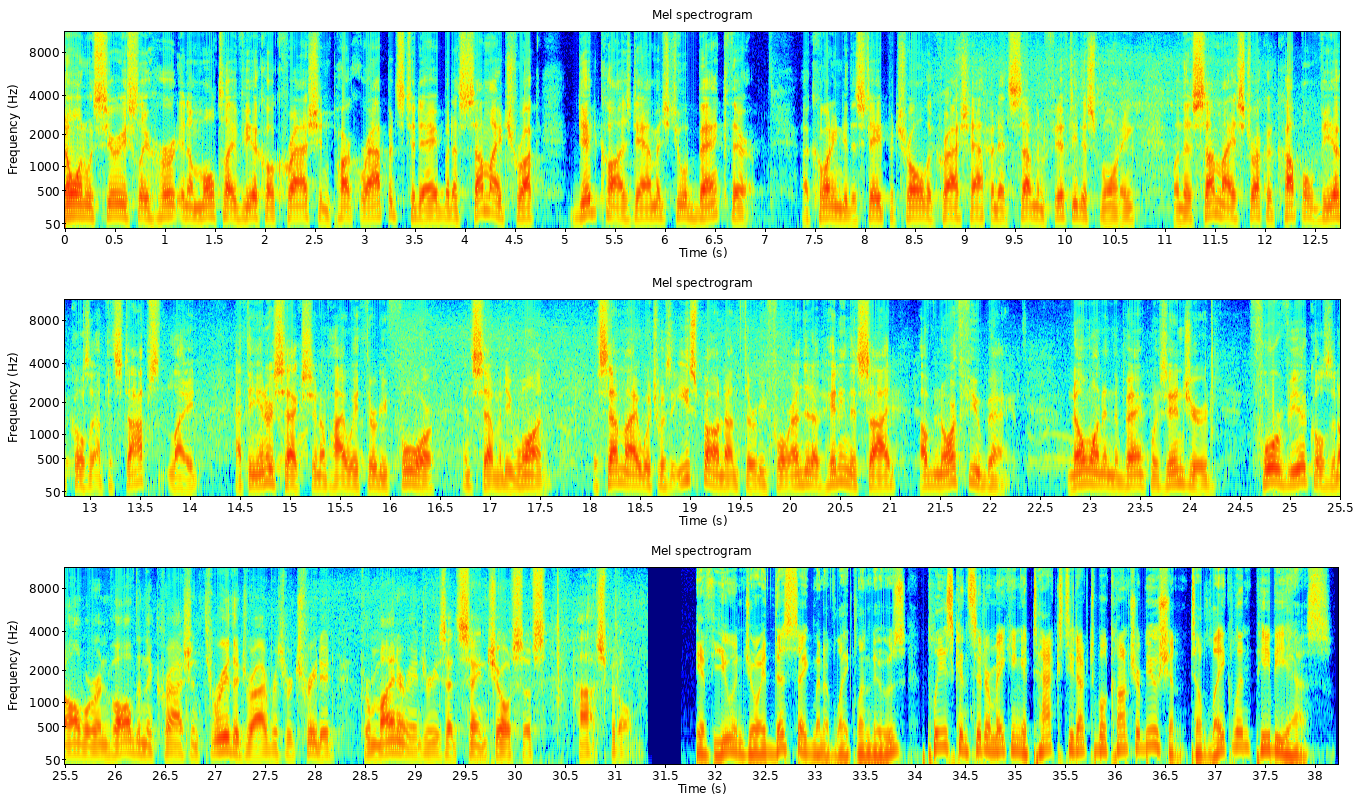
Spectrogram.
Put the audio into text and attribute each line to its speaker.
Speaker 1: No one was seriously hurt in a multi-vehicle crash in Park Rapids today, but a semi-truck did cause damage to a bank there. According to the State Patrol, the crash happened at 7.50 this morning when the semi struck a couple vehicles at the stop light at the intersection of Highway 34 and 71. The semi, which was eastbound on 34, ended up hitting the side of Northview Bank. No one in the bank was injured. Four vehicles in all were involved in the crash and three of the drivers were treated for minor injuries at St. Joseph's Hospital.
Speaker 2: If you enjoyed this segment of Lakeland News, please consider making a tax-deductible contribution to Lakeland PBS.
